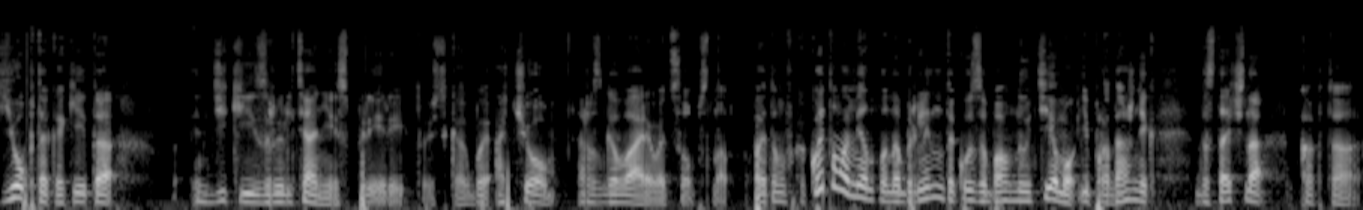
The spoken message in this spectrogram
ёпта какие-то дикие израильтяне из прерий, то есть как бы о чем разговаривать, собственно. Поэтому в какой-то момент мы набрели на такую забавную тему, и продажник достаточно как-то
